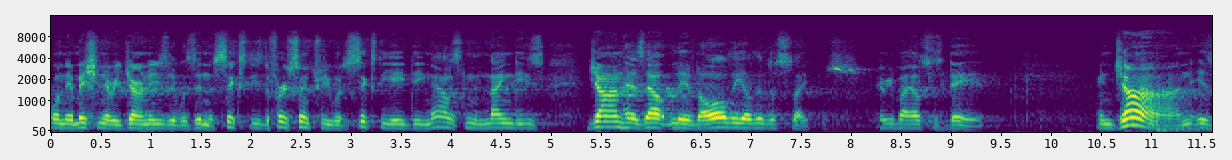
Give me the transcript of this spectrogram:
on their missionary journeys. It was in the 60s. The first century was 60 AD. Now it's in the 90s. John has outlived all the other disciples. Everybody else is dead. And John is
